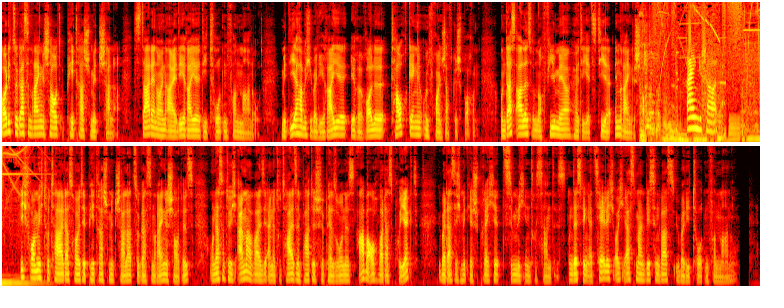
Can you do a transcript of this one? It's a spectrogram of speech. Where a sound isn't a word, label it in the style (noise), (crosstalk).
Heute zu Gast in reingeschaut Petra Schmidt-Schaller, Star der neuen ARD-Reihe Die Toten von Mano. Mit ihr habe ich über die Reihe, ihre Rolle, Tauchgänge und Freundschaft gesprochen. Und das alles und noch viel mehr hört ihr jetzt hier in Reingeschaut. Reingeschaut. Ich freue mich total, dass heute Petra Schmidt-Schaller zu Gast in Reingeschaut ist. Und das natürlich einmal, weil sie eine total sympathische Person ist, aber auch, weil das Projekt, über das ich mit ihr spreche, ziemlich interessant ist. Und deswegen erzähle ich euch erstmal ein bisschen was über die Toten von Manu.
